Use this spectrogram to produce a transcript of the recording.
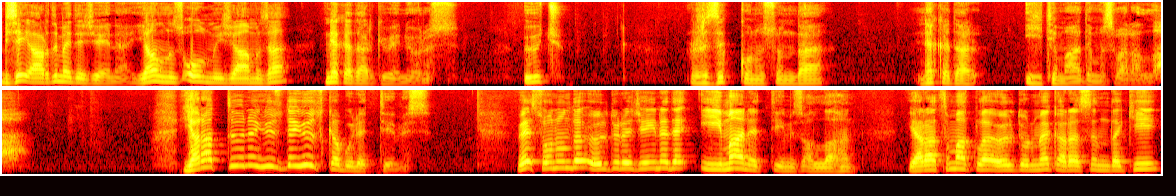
bize yardım edeceğine, yalnız olmayacağımıza ne kadar güveniyoruz? Üç, rızık konusunda ne kadar itimadımız var Allah'a. Yarattığını yüzde yüz kabul ettiğimiz ve sonunda öldüreceğine de iman ettiğimiz Allah'ın yaratmakla öldürmek arasındaki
